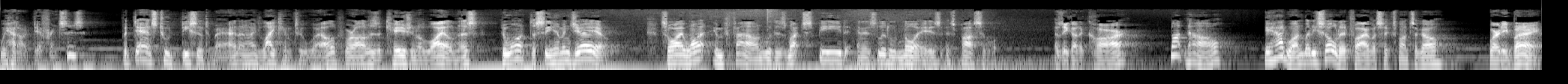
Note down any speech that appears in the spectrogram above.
We had our differences, but Dan's too decent a man, and I like him too well, for all his occasional wildness, to want to see him in jail so I want him found with as much speed and as little noise as possible. Has he got a car? Not now. He had one, but he sold it five or six months ago. Where'd he bank?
